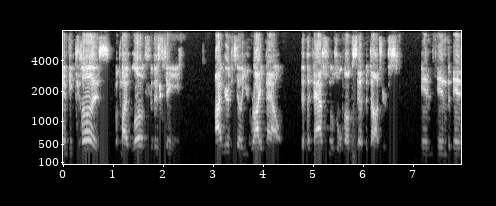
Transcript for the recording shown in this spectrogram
And because of my love for this team, I'm here to tell you right now that the Nationals will upset the Dodgers in, in, in,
